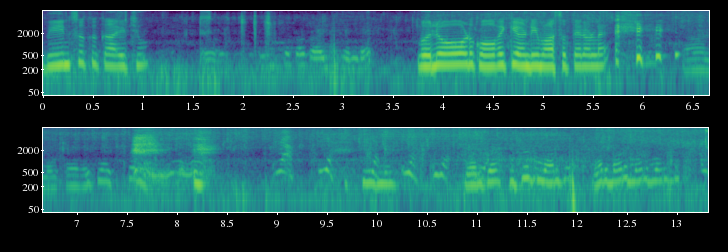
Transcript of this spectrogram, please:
ബീൻസ് ഒക്കെ കായ്ച്ചു. ഒരുപാട് കോവയ്ക്ക ഉണ്ട് ഈ മാസത്തേലുള്ള. മറിച്ച്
